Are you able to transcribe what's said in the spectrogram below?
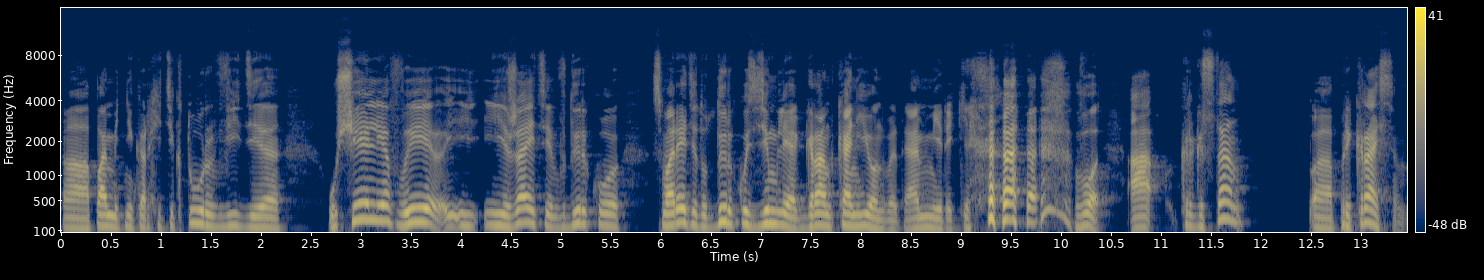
э, памятник архитектуры в виде ущельев, вы езжаете в дырку смотреть эту дырку земле, Гранд Каньон в этой Америке. Вот. А Кыргызстан а, прекрасен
